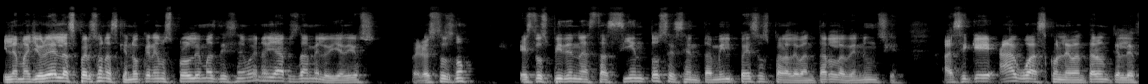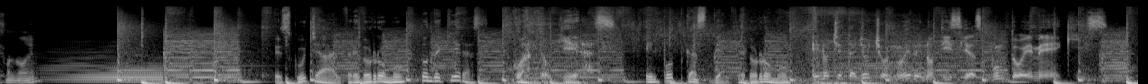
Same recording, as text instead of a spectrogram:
Y la mayoría de las personas que no queremos problemas dicen, bueno, ya, pues dámelo y adiós. Pero estos no. Estos piden hasta 160 mil pesos para levantar la denuncia. Así que aguas con levantar un teléfono, ¿eh? Escucha a Alfredo Romo donde quieras, cuando quieras. El podcast de Alfredo Romo en 889noticias.mx.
